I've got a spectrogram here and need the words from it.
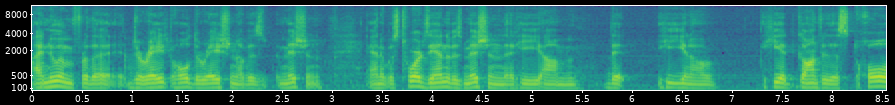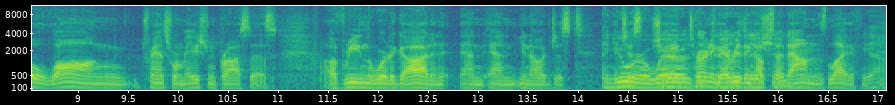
I knew him for the dura- whole duration of his mission. And it was towards the end of his mission that he, um, that he, you know, he had gone through this whole long transformation process of reading the Word of God, and and and you know it just And you just were aware of turning everything upside down in his life. Yeah.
